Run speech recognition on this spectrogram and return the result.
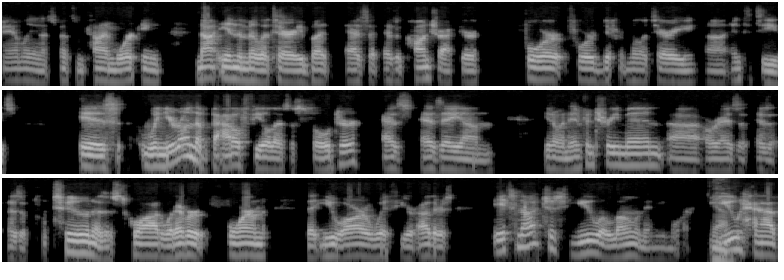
family and I spent some time working not in the military, but as a, as a contractor for for different military uh, entities, is when you're on the battlefield as a soldier, as as a um, you know, an infantryman uh, or as a, as a as a platoon, as a squad, whatever form that you are with your others, it's not just you alone anymore. Yeah. You have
